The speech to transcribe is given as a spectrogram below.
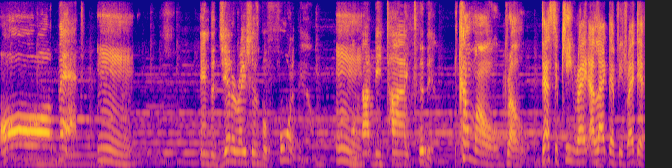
all that Mm, and the generations before them will mm. not be tied to them. Come on, bro. That's the key, right? I like that piece right there.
